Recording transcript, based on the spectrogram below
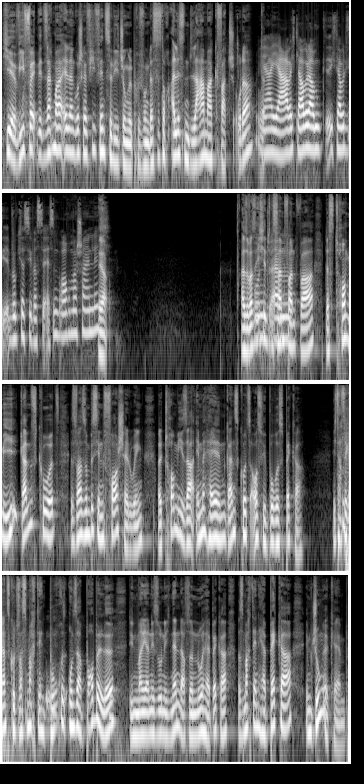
Hier, wie, sag mal, Elan Gruschka, wie findest du die Dschungelprüfung? Das ist doch alles ein lahmer Quatsch, oder? Ja, ja, aber ich glaube darum, ich glaube wirklich, dass sie was zu essen brauchen wahrscheinlich. Ja. Also was ich Und, interessant ähm, fand, war, dass Tommy ganz kurz, es war so ein bisschen ein Foreshadowing, weil Tommy sah im Helm ganz kurz aus wie Boris Becker. Ich dachte ganz kurz, was macht denn Boris, unser Bobbele, den man ja nicht so nicht nennen darf, sondern nur Herr Becker, was macht denn Herr Becker im Dschungelcamp?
